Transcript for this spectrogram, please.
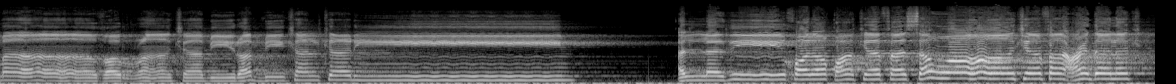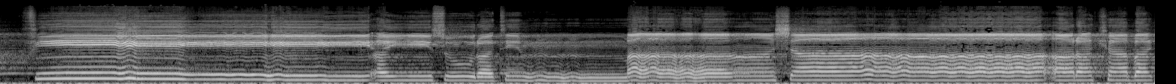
ما غرك بربك الكريم. الذي خلقك فسواك فعدلك في أي سورة ما شاء ركبك.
